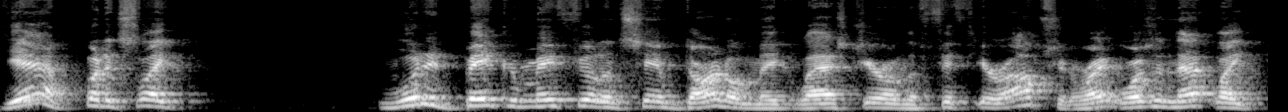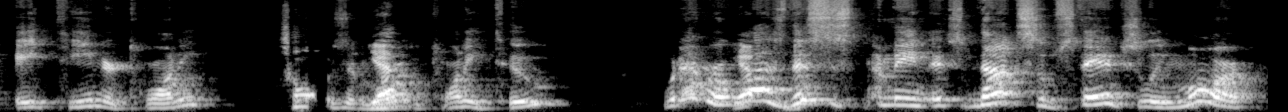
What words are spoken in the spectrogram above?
Yeah, but it's like, what did Baker Mayfield and Sam Darnold make last year on the fifth year option, right? Wasn't that like 18 or 20? Was it Yep. more 22? Whatever it Yep. was. This is, I mean, it's not substantially more.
